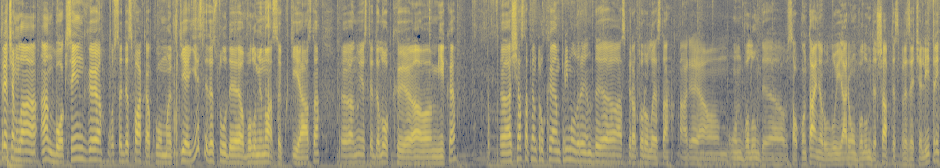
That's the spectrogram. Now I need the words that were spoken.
Trecem la unboxing. O să desfac acum cutia. Este destul de voluminoasă cutia asta. Uh, nu este deloc uh, mică. Uh, și asta pentru că, în primul rând, aspiratorul ăsta are um, un volum de, sau containerul lui are un volum de 17 litri,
